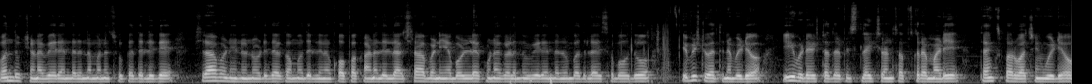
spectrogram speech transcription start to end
ಒಂದು ಕ್ಷಣ ವೀರೇಂದ್ರನ ಮನಸ್ಸುಖದಲ್ಲಿದೆ ಶ್ರಾವಣಿಯನ್ನು ನೋಡಿದಾಗ ಮೊದಲಿನ ಕೋಪ ಕಾಣಲಿಲ್ಲ. ಶ್ರಾವಣಿಯ ಒಳ್ಳೆಯ ಗುಣಗಳನ್ನು ವೀರೇಂದ್ರನು ಬದಲಾಯಿಸಬಹುದು. ಇವಿಷ್ಟು ಇವತ್ತಿನ ವಿಡಿಯೋ ಈ ವಿಡಿಯೋ ಇಷ್ಟ ಪ್ಲೀಸ್ ಲೈಕ್ ಶೇರ್ ಸಬ್ಸ್ಕ್ರೈಬ್ ಮಾಡಿ. Thanks for watching video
